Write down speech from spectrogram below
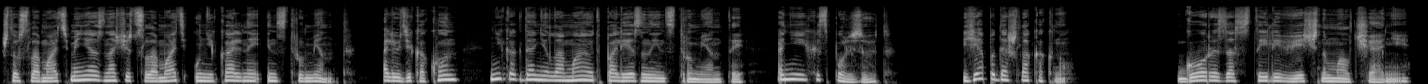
что сломать меня значит сломать уникальный инструмент. А люди, как он, никогда не ломают полезные инструменты, они их используют. Я подошла к окну. Горы застыли в вечном молчании.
